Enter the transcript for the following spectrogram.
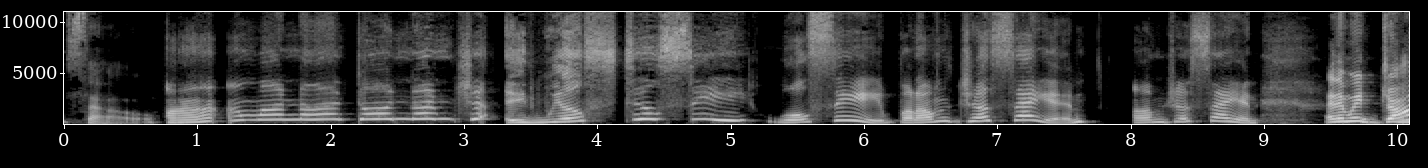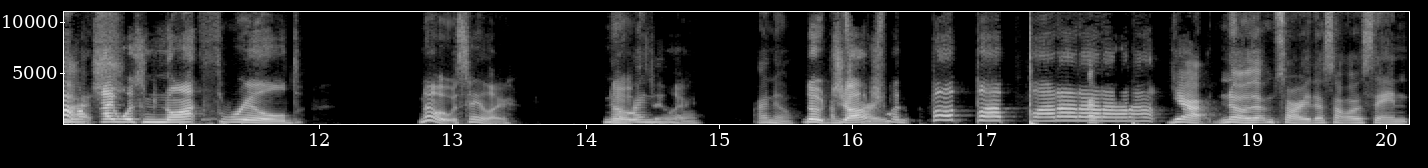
So, uh, I'm not done. I'm just. We'll still see. We'll see. But I'm just saying. I'm just saying. And then with Josh, I was not thrilled. No, it was Taylor. No, no it was I Taylor. Know. I know. No, I'm Josh sorry. went. Ba, ba, ba, I, yeah, no, I'm sorry. That's not what I was saying.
